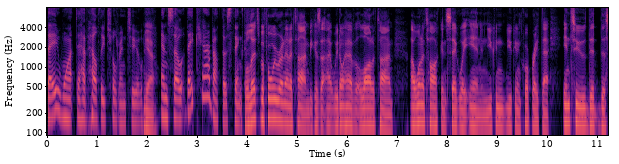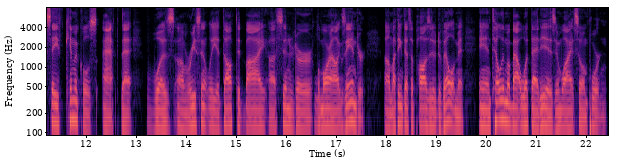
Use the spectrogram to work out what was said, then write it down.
They want to have healthy children too. Yeah. And so they care about those things. Well, let's before we run out of time because I, we don't have a lot of time. I want to talk and segue in, and you can you can incorporate that into the the Safe Chemicals Act that was um, recently adopted by uh, Senator Lamar Alexander. Um, I think that's a positive development, and tell them about what that is and why it's so important.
